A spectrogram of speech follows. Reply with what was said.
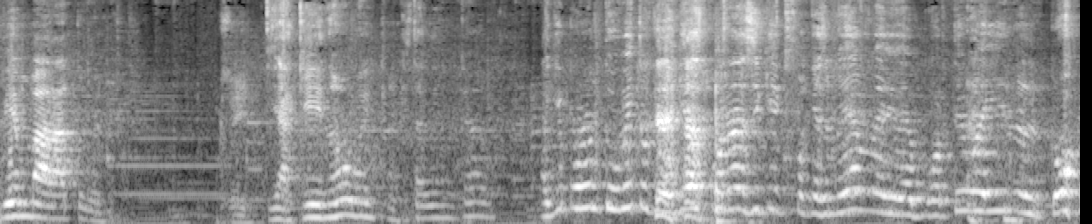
bien barato, güey. Sí. Y aquí no, güey, aquí está bien caro. Aquí pon un tubito que le quieras poner así que porque se me vea medio deportivo ahí en el co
